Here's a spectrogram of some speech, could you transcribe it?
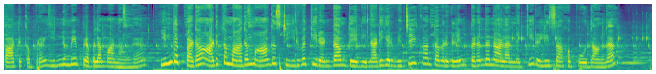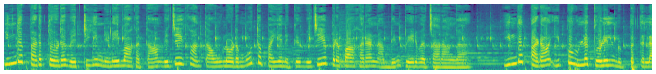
பாட்டுக்கு அப்புறம் இன்னுமே பிரபலமானாங்க. இந்த படம் அடுத்த மாதம் ஆகஸ்ட் இருபத்தி ரெண்டாம் தேதி நடிகர் விஜயகாந்த் அவர்களின் பிறந்த நாள் அன்னைக்கு ரிலீஸ் ஆக போதாங்க இந்த படத்தோட வெற்றியின் நினைவாகத்தான் விஜயகாந்த் அவங்களோட மூத்த பையனுக்கு விஜய பிரபாகரன் அப்படின்னு பேர் வச்சாராங்க. இந்த படம் இப்போ உள்ள தொழில்நுட்பத்தில்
